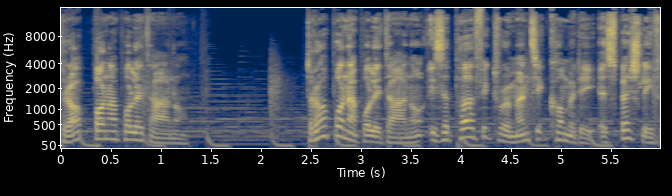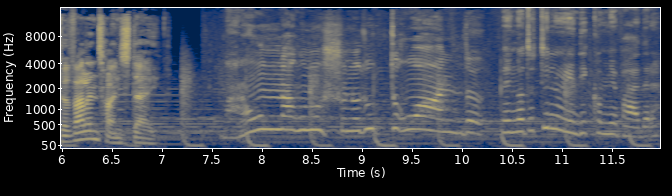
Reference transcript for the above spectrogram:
Troppo Napoletano Troppo Napoletano is a perfect romantic comedy, especially for Valentine's Day. Ma non la conoscono tutto quanto. Vengo tutti i lunedì con mio padre.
